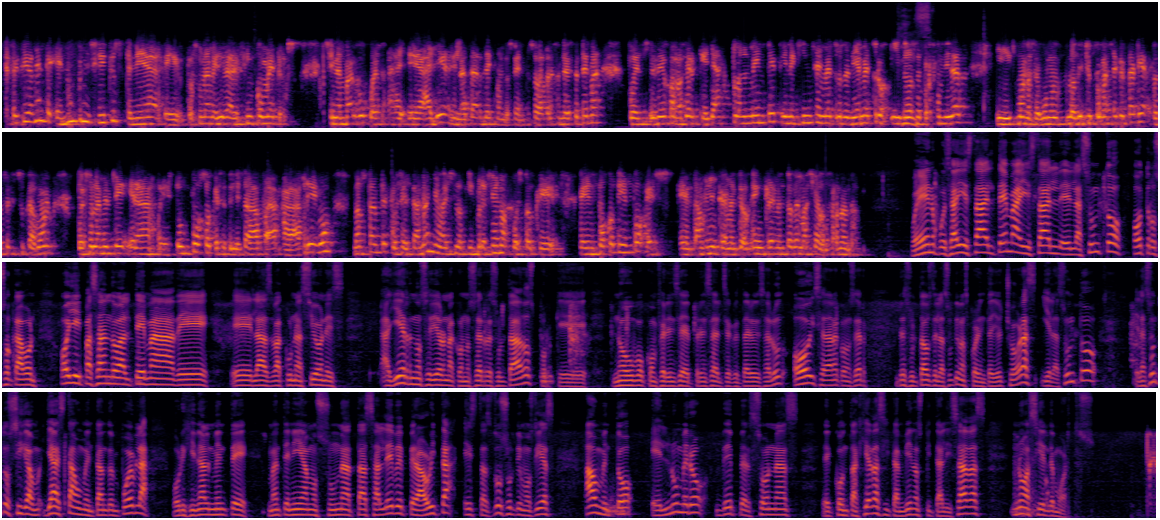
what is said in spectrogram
Efectivamente, en un principio se tenía eh, pues una medida de 5 metros. Sin embargo, pues eh, ayer en la tarde, cuando se empezó a tratar este tema, pues se dio a conocer que ya actualmente tiene 15 metros de diámetro y 2 de profundidad. Y bueno, según lo dicho por la secretaria, pues ese socavón pues solamente era pues, un pozo que se utilizaba para, para riego. No obstante, pues el tamaño es lo que impresiona, puesto que en poco tiempo es el tamaño incrementó, incrementó demasiado, Fernando. Bueno, pues ahí está el tema, ahí está el, asunto, otro socavón. Oye, y pasando al tema de eh, las vacunaciones, ayer no se dieron a conocer resultados porque no hubo conferencia de prensa del secretario de Salud. Hoy se dan a conocer resultados de las últimas 48 horas y el asunto, el asunto sigue, ya está aumentando en Puebla. Originalmente manteníamos una tasa leve, pero ahorita, estos dos últimos días, aumentó el número de personas eh, contagiadas y también hospitalizadas, no así el de muertos.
